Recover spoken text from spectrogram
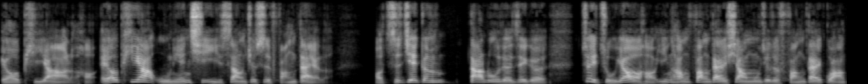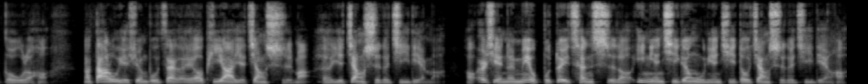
LPR 了哈，LPR 五年期以上就是房贷了，哦，直接跟。大陆的这个最主要哈银行放贷项目就是房贷挂钩了哈，那大陆也宣布这个 LPR 也降十嘛，呃也降十个基点嘛，好，而且呢没有不对称式了，一年期跟五年期都降十个基点哈，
